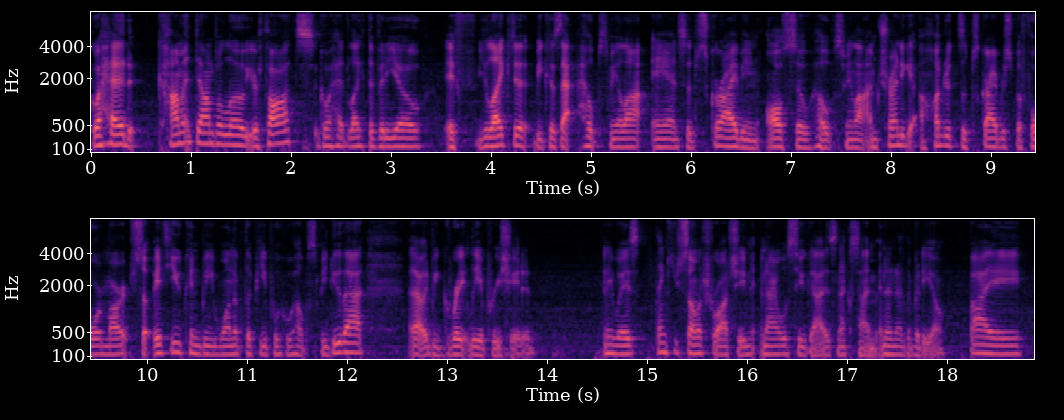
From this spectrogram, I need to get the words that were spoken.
go ahead, comment down below your thoughts. Go ahead, like the video if you liked it because that helps me a lot. And subscribing also helps me a lot. I'm trying to get 100 subscribers before March, so if you can be one of the people who helps me do that, that would be greatly appreciated. Anyways, thank you so much for watching, and I will see you guys next time in another video. Bye.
